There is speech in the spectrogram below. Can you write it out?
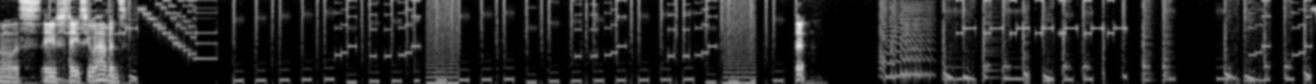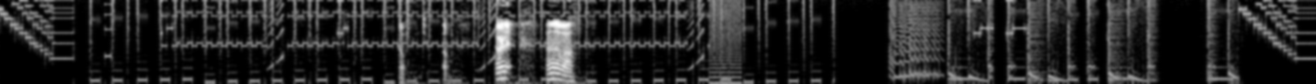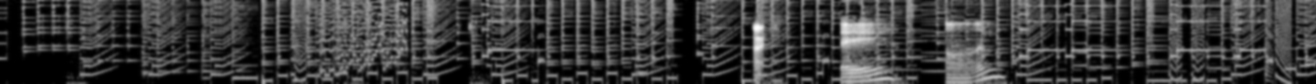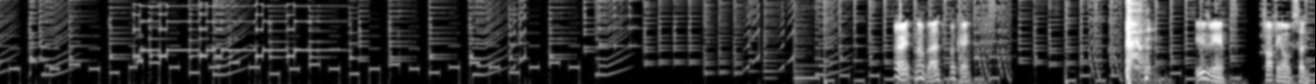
Oh, let's save state, see what happens. Bad. Okay. Excuse me. Coughing all of a sudden.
